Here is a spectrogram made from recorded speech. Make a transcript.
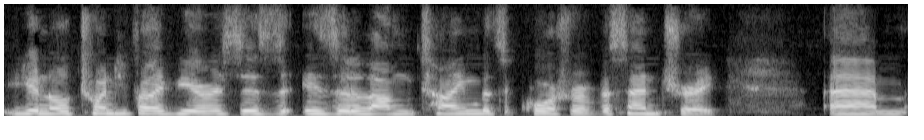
you know, 25 years is is a long time. It's a quarter of a century. Um,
